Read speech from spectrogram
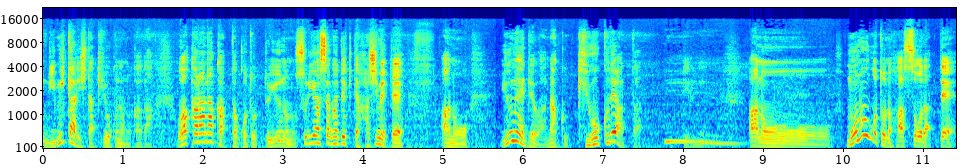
り見たりした記憶なのかが分からなかったことというののすり合わせができて初めてあの夢ではなく記憶であったっていうふうにあのー物事の発想だって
